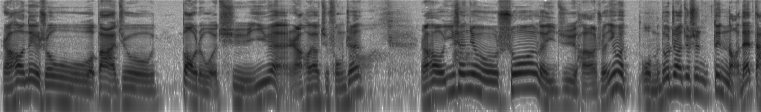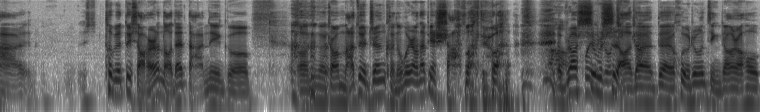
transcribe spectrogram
然后那个时候我爸就抱着我去医院，然后要去缝针。然后医生就说了一句，好像说，因为我们都知道，就是对脑袋打，特别对小孩的脑袋打那个，呃，那个叫麻醉针，可能会让他变傻嘛，对吧？也 不知道是不是啊？对对，会有这种紧张。然后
